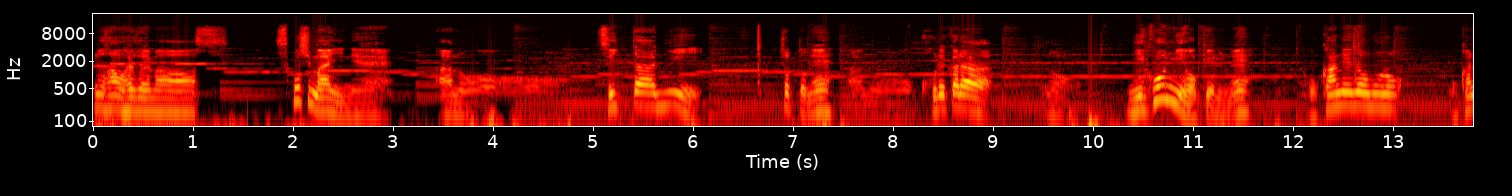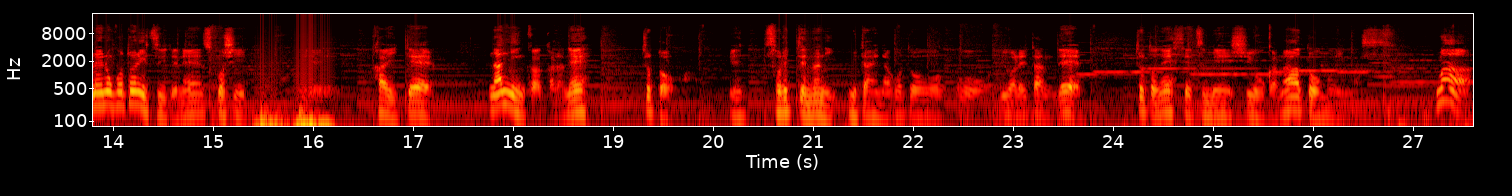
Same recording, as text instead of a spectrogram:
皆さんおはようございます。少し前にね、あの、ツイッターに、ちょっとね、あの、これからの日本におけるね、お金のもの、お金のことについてね、少し、えー書いて、何人かからね、ちょっと、え、それって何？みたいなことを言われたんで、ちょっとね、説明しようかなと思います。まあ、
